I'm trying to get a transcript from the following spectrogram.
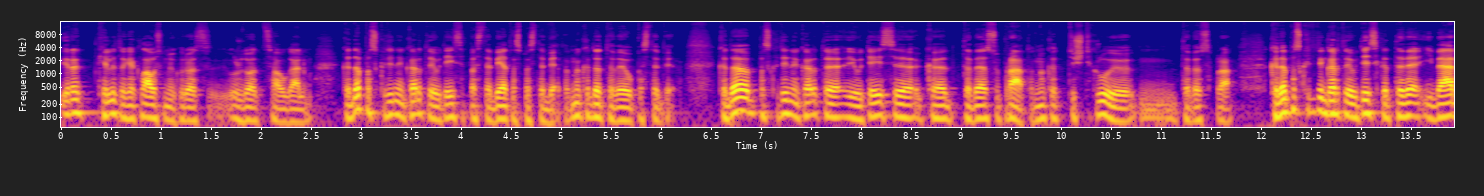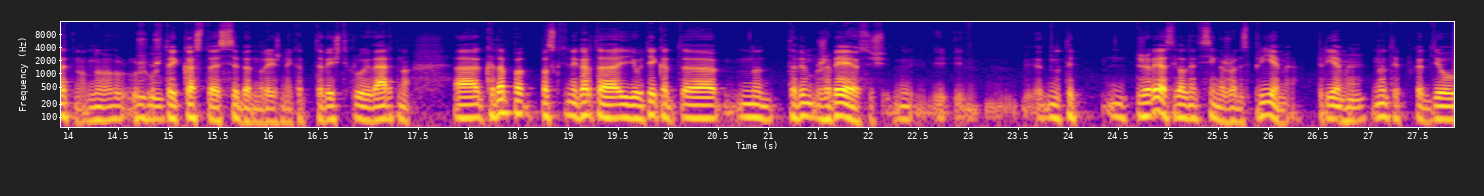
yra keli tokie klausimai, kuriuos užduoti savo galima. Kada paskutinį kartą jautėsi pastebėtas pastebėta? Nu, kada tave jau pastebėjo? Kada paskutinį kartą jautėsi, kad tave suprato? Nu, kad iš tikrųjų tave suprato. Kada paskutinį kartą jautėsi, kad tave įvertino? Nu, už, už tai, kas tu esi bendrai, žinai, kad tave iš tikrųjų įvertino. Uh, Kada pa- paskutinį kartą jautėjai, kad nu, tavim žavėjosi, nu, taip, žavėjosi gal neteisingas žodis, priėmė, priėmė, mhm. nu, taip, kad jau,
